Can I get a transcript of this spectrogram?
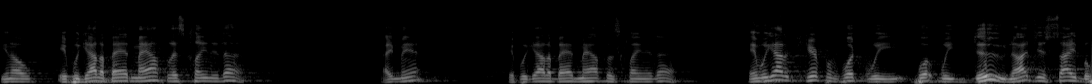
you know, if we got a bad mouth, let's clean it up. Amen? If we got a bad mouth, let's clean it up. And we got to be careful what we, what we do, not just say, but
